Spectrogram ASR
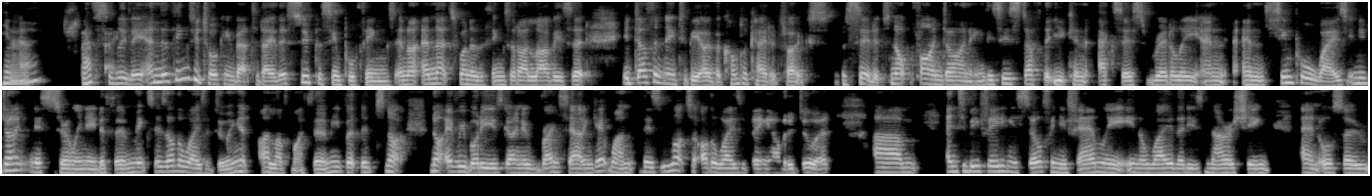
you know? Absolutely. And the things you're talking about today, they're super simple things. And, and that's one of the things that I love is that it doesn't need to be overcomplicated, folks. As I said, it's not fine dining. This is stuff that you can access readily and, and simple ways. And you don't necessarily need a Thermomix. There's other ways of doing it. I love my Thermi, but it's not, not everybody is going to race out and get one. There's lots of other ways of being able to do it. Um, and to be feeding yourself and your family in a way that is nourishing and also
